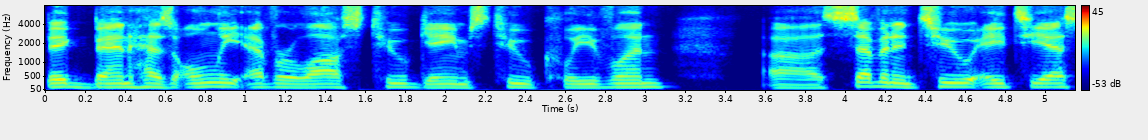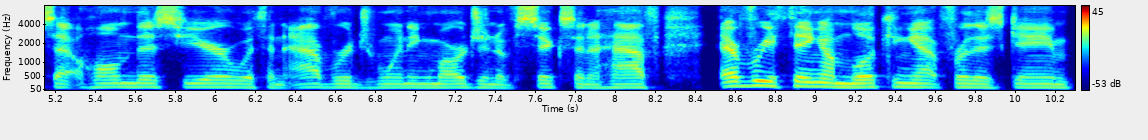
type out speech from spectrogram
Big Ben has only ever lost two games to Cleveland. Uh, seven and two ATS at home this year with an average winning margin of six and a half. Everything I'm looking at for this game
